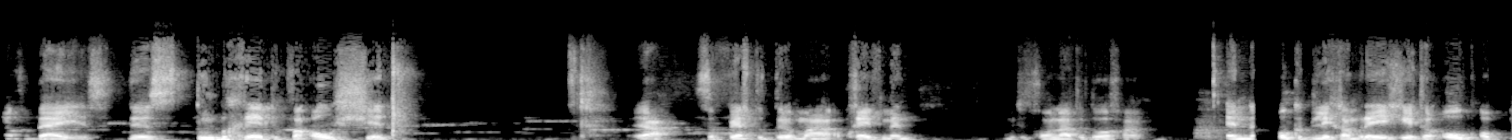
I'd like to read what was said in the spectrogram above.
En voorbij is. Dus toen begreep ik van, oh shit. Ja, ze vechten terug, maar op een gegeven moment moet je het gewoon laten doorgaan. En ook het lichaam reageert er ook op.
